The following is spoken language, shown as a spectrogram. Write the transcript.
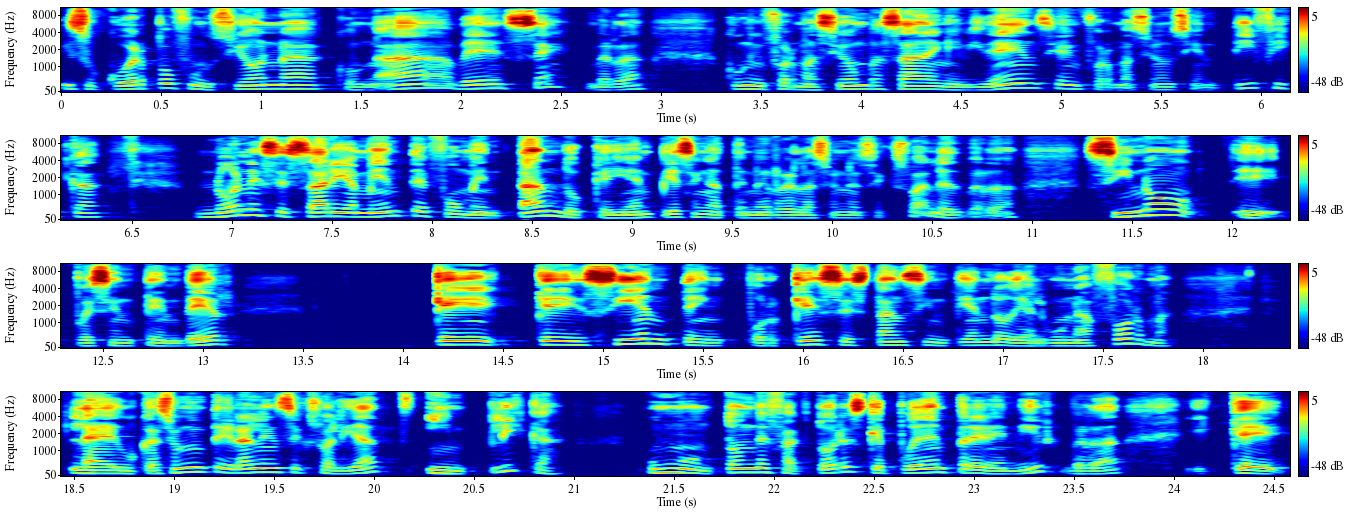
y su cuerpo funciona con A, B, C, ¿verdad? Con información basada en evidencia, información científica, no necesariamente fomentando que ya empiecen a tener relaciones sexuales, ¿verdad? Sino eh, pues entender qué, sienten, por qué se están sintiendo de alguna forma. La educación integral en sexualidad implica un montón de factores que pueden prevenir, ¿verdad? Y que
